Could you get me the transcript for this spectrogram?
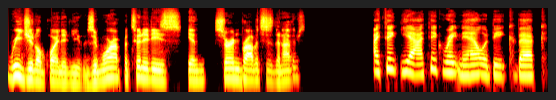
regional point of view. Is there more opportunities in certain provinces than others? I think, yeah, I think right now would be Quebec,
